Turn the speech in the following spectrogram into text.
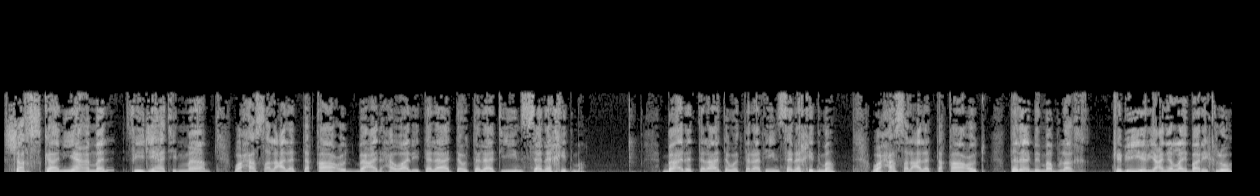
شخص كان يعمل في جهة ما وحصل على التقاعد بعد حوالي 33 سنة خدمة. بعد ال 33 سنة خدمة وحصل على التقاعد طلع بمبلغ كبير يعني الله يبارك له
